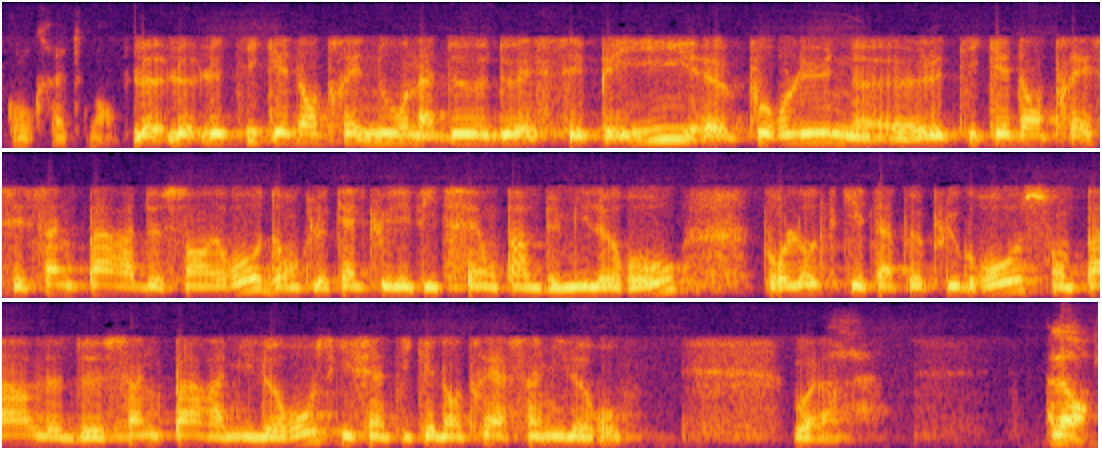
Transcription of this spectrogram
concrètement? Le, ticket d'entrée, nous, on a deux, deux SCPI. Euh, pour l'une, euh, le ticket d'entrée, c'est 5 parts à 200 euros. Donc le calcul est vite fait, on parle de 1000 euros. Pour l'autre qui est un peu plus grosse, on parle de 5 parts à 1000 euros, ce qui fait un ticket d'entrée à 5000 euros. Voilà. Alors,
